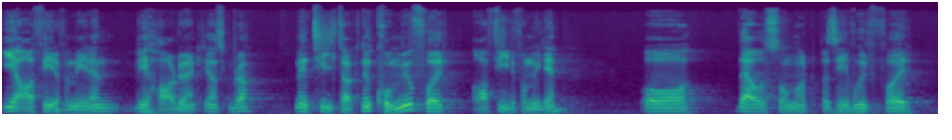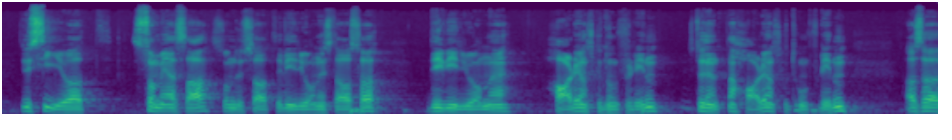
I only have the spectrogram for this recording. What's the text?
i A4-familien vi har det jo egentlig ganske bra. Men tiltakene kommer jo for A4-familien. Og det er jo sånn, holdt på å si, hvorfor Du sier jo at, som jeg sa, som du sa til videregående i stad også, de videregående har det ganske tungt for tiden. Studentene har det ganske tungt for tiden. Altså,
